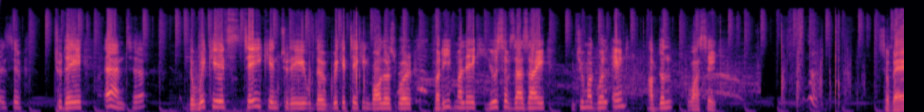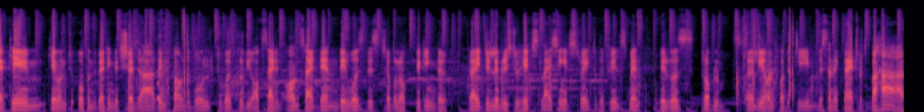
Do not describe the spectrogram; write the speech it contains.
expensive today. And uh, the wickets taken today, the wicket taking bowlers were Farid Malik, Yusuf Zazai, Jumagwal, and Abdul Wase. So Bair came came on to open the batting with Shahjad, then found the ball to work through the offside and onside. Then there was this trouble of picking the right deliveries to hit, slicing it straight to the fieldsman. There was problems early on for the team, Mis-e Ainak Knights, but Bahar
